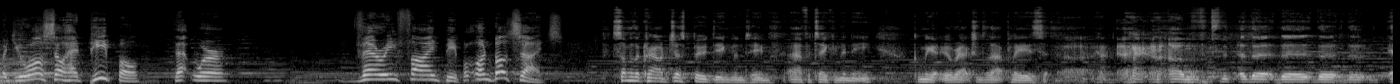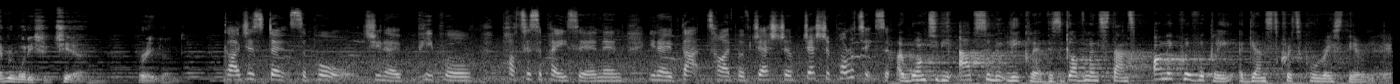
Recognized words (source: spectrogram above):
But you also had people that were very fine people on both sides. Some of the crowd just booed the England team uh, for taking the knee. Can we get your reaction to that, please? Uh, um, the, the, the, the, everybody should cheer for England. I just don't support, you know, people participating in, you know, that type of gesture gesture politics. I want to be absolutely clear. This government stands unequivocally against critical race theory.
